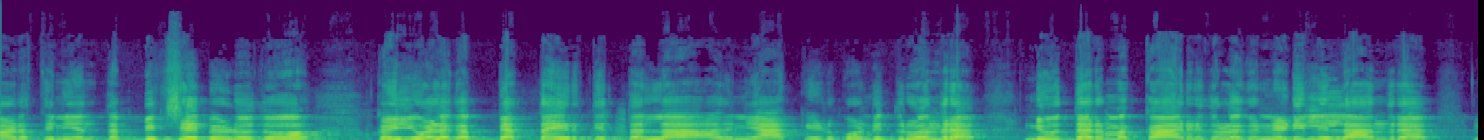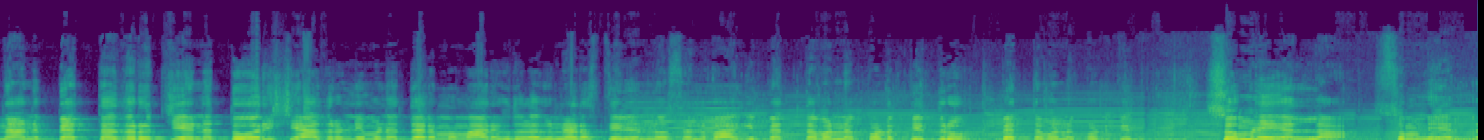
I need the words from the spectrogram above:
ಮಾಡಿಸ್ತೀನಿ ಅಂತ ಭಿಕ್ಷೆ ಬೇಡೋದು. ಕೈಯೊಳಗೆ ಬೆತ್ತ ಇರ್ತಿತ್ತಲ್ಲ, ಅದನ್ನ ಯಾಕೆ ಹಿಡ್ಕೊಂಡಿದ್ರು ಅಂದ್ರ, ನೀವು ಧರ್ಮ ಕಾರ್ಯದೊಳಗೆ ನಡಿಲಿಲ್ಲ ಅಂದ್ರ, ನಾನು ಬೆತ್ತದ ರುಚಿಯನ್ನು ತೋರಿಸಿ ಆದ್ರೂ ನಿಮ್ಮನ್ನ ಧರ್ಮ ಮಾರ್ಗದೊಳಗೆ ನಡೆಸ್ತೀನಿ ಅನ್ನೋ ಸಲುವಾಗಿ ಬೆತ್ತವನ್ನ ಕೊಡ್ತಿದ್ರು ಬೆತ್ತವನ್ನ ಕೊಡ್ತಿದ್ರು ಸುಮ್ಮನೆ ಅಲ್ಲ ಸುಮ್ಮನೆ ಅಲ್ಲ.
